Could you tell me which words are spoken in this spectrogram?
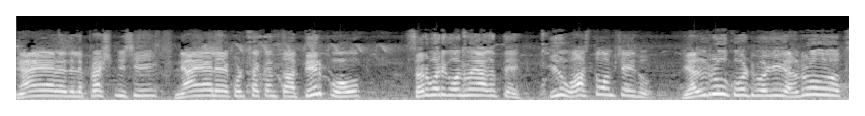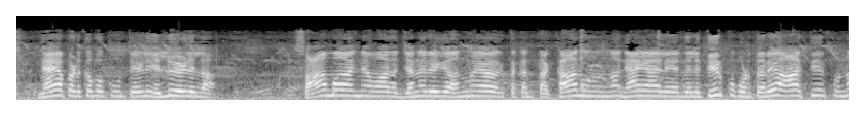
ನ್ಯಾಯಾಲಯದಲ್ಲಿ ಪ್ರಶ್ನಿಸಿ ನ್ಯಾಯಾಲಯ ಕೊಡ್ತಕ್ಕಂತ ತೀರ್ಪು ಸರ್ವರಿಗೂ ಅನ್ವಯ ಆಗುತ್ತೆ. ಇದು ವಾಸ್ತವಾಂಶ ಇದು. ಎಲ್ಲರೂ ಕೋರ್ಟ್ಗೆ ಹೋಗಿ ಎಲ್ಲರೂ ನ್ಯಾಯ ಪಡ್ಕೋಬೇಕು ಅಂತ ಹೇಳಿ ಎಲ್ಲೂ ಹೇಳಿಲ್ಲ. ಸಾಮಾನ್ಯವಾದ ಜನರಿಗೆ ಅನ್ವಯ ಆಗತಕ್ಕಂತ ಕಾನೂನನ್ನ ನ್ಯಾಯಾಲಯದಲ್ಲಿ ತೀರ್ಪು ಕೊಡ್ತಾರೆ. ಆ ತೀರ್ಪನ್ನ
